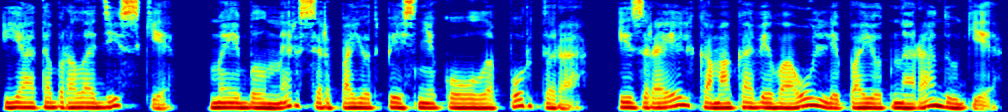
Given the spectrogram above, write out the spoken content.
Я отобрала диски, Мейбл Мерсер поет песни Коула Портера, Израиль Камакави Ваолли поет на радуге,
